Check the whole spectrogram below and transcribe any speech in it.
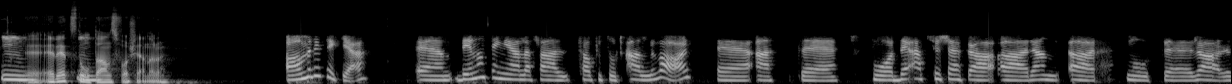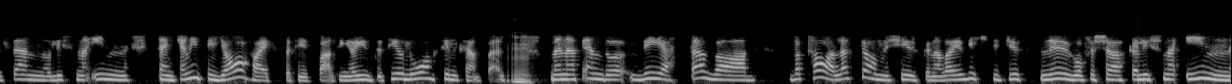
Mm. Eh, är det ett stort mm. ansvar känner du? Ja, men det tycker jag. Eh, det är någonting jag i alla fall tar på stort allvar. Eh, att både att försöka ha öran, örat mot rörelsen och lyssna in. Sen kan inte jag ha expertis på allting. Jag är ju inte teolog till exempel. Mm. Men att ändå veta vad vad talas det om i kyrkorna? Vad är viktigt just nu? Och försöka lyssna in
